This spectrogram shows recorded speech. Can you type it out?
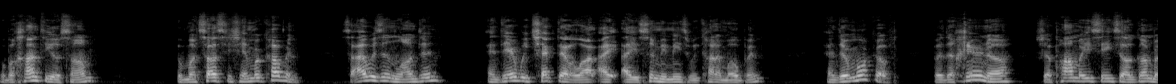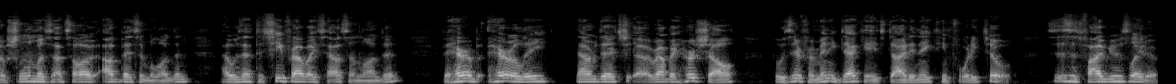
Ubachanti Osam, Umatzasi Shem So I was in London, and there we checked that a lot. I, I assume he means we cut them open, and they're morkov. But the Zatzal Abbez in London. I was at the chief rabbi's house in London. The Herali, now the uh, Rabbi Hirschell, who was there for many decades, died in 1842. So this is five years later.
